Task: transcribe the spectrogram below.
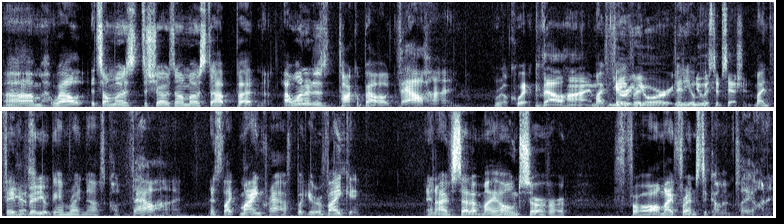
Um, well, it's almost the show's almost up, but I wanted to talk about Valheim real quick. Valheim, My favorite your, video newest obsession. My favorite Yes. video game right now is called Valheim. It's like Minecraft, but you're a Viking. And I've set up my own server for all my friends to come and play on it.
